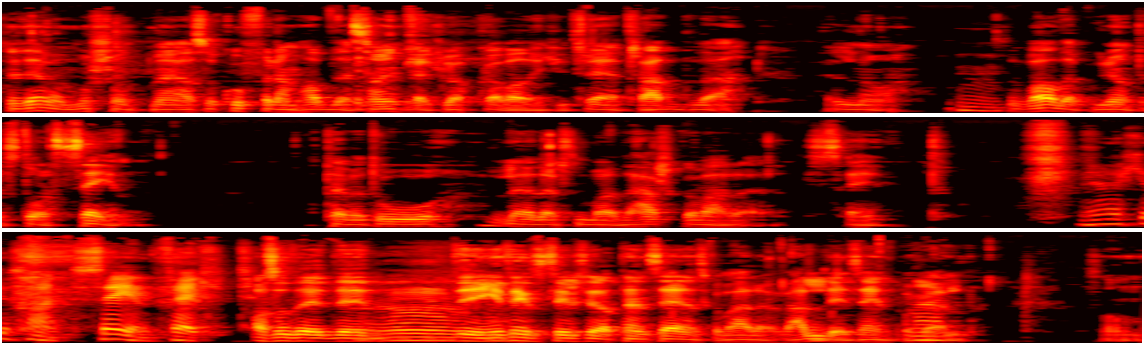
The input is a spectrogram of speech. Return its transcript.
så det var morsomt med altså, hvorfor de hadde Seinfeld-klokka, var det 23.30 eller noe? Mm. Så var det av at det står sein. TV 2-ledelsen bare Det her skal være seint. Ja, ikke sant. Seinfeld. Altså, det, det, det er ingenting som tilsier at den serien skal være veldig seint på Nei. kvelden. Sånn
